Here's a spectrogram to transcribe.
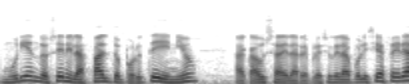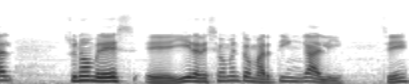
muriéndose en el asfalto porteño a causa de la represión de la Policía Federal. Su nombre es, eh, y era en ese momento, Martín Gali, ¿sí?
